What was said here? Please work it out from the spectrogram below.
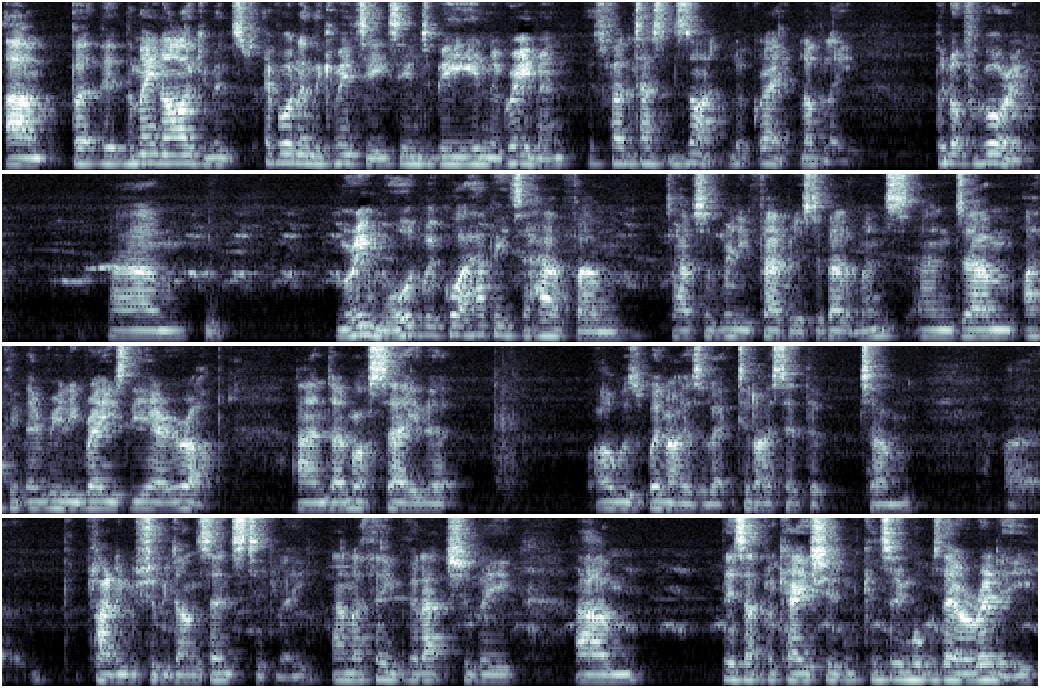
Um, but the, the, main arguments, everyone in the committee seemed to be in agreement. It's fantastic design, look great, lovely, but not for Goring. Um, Marine Ward, we're quite happy to have um, to have some really fabulous developments, and um, I think they really raised the area up. And I must say that I was when I was elected, I said that um, uh, planning should be done sensitively, and I think that actually um, this application, considering what was there already,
